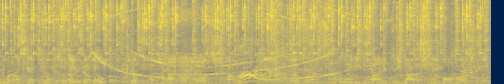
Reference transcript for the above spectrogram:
Anyone else care to join us with Game of Bingo? Just depends on what you want. What? All we need is line in any direction, three, four coins to win.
